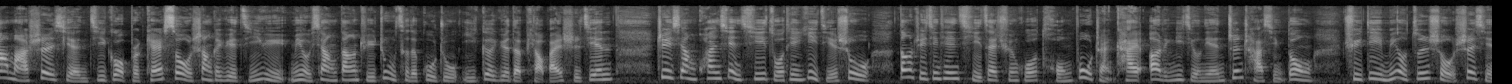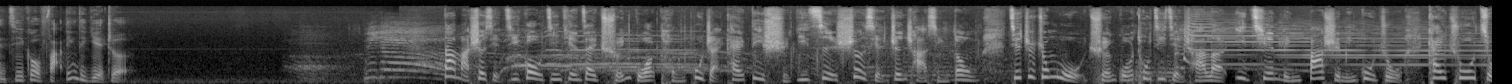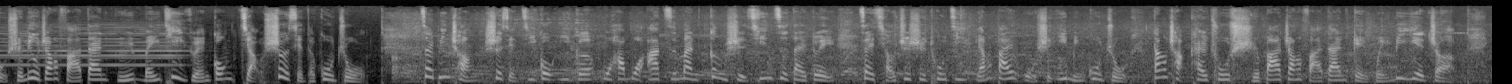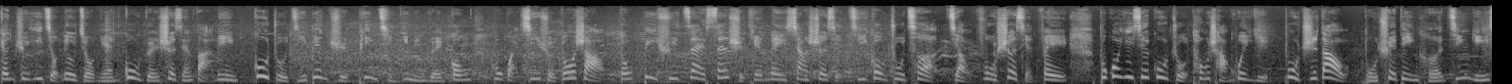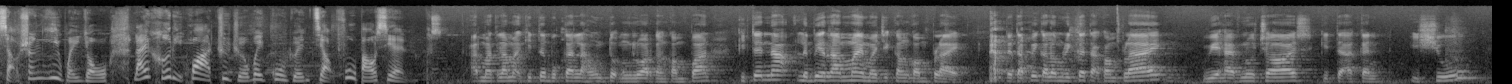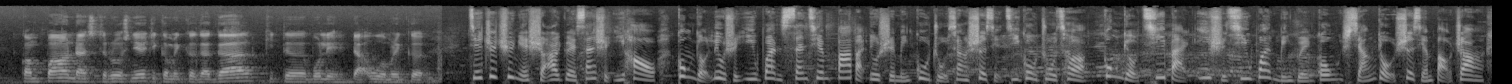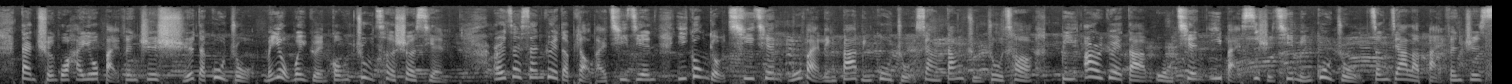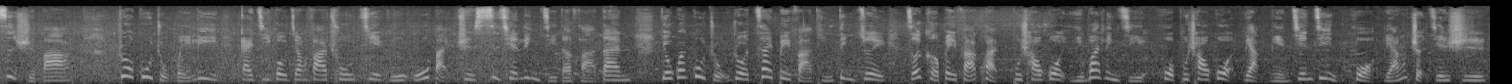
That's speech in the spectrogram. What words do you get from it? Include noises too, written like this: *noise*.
大马涉险机构 Percaso 上个月给予没有向当局注册的雇主一个月的漂白时间，这项宽限期昨天一结束，当局今天起在全国同步展开2019年侦查行动，取缔没有遵守涉险机构法令的业者。大马涉险机构今天在全国同步展开第十一次涉险侦查行动。截至中午，全国突击检查了一千零八十名雇主，开出九十六张罚单，与媒体员工缴涉险的雇主。在槟城，涉险机构一哥穆哈默阿兹曼更是亲自带队，在乔治市突击两百五十一名雇主，当场开出十八张罚单给违例业者。根据一九六九年雇员涉险法令，雇主即便只聘请一名员工。工不管薪水多少，都必须在三十天内向涉险机构注册，缴付涉险费。不过，一些雇主通常会以不知道、不确定和经营小生意为由，来合理化拒绝为雇员缴付保险。Matlamat kita bukanlah untuk mengeluarkan kompan, kita nak lebih ramai majikan comply. *coughs* Tetapi kalau mereka tak comply, we have no choice. Kita akan issue compound dan seterusnya jika mereka gagal, kita boleh dakwa mereka. 截至去年十二月三十一号，共有六十一万三千八百六十名雇主向涉险机构注册，共有七百一十七万名员工享有涉险保障。但全国还有百分之十的雇主没有为员工注册涉险。而在三月的漂白期间，一共有七千五百零八名雇主向当局注册，比二月的五千一百四十七名雇主增加了百分之四十八。若雇主违例，该机构将发出介于五百至四千令吉的罚单。有关雇主若再被法庭定罪，则可被罚款不超过一万令吉，或不超过两年监禁，或两者兼施。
